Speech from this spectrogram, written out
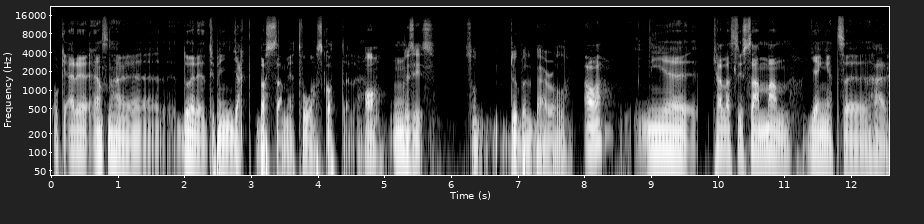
Och är det en sån här, eh, då är det typ en jaktbössa med två skott eller? Ja, Mm. precis. Sån double barrel. Ja, ni eh, kallas ju samman, gänget här,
